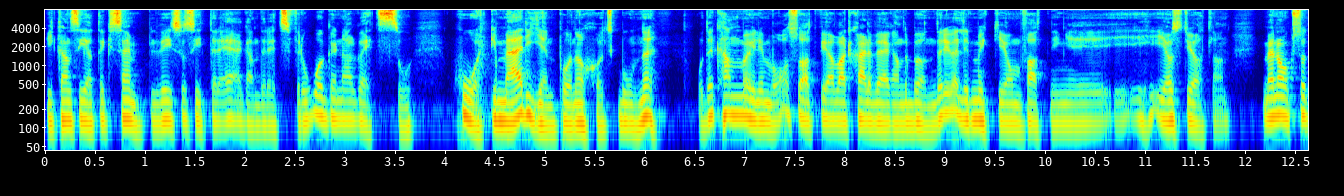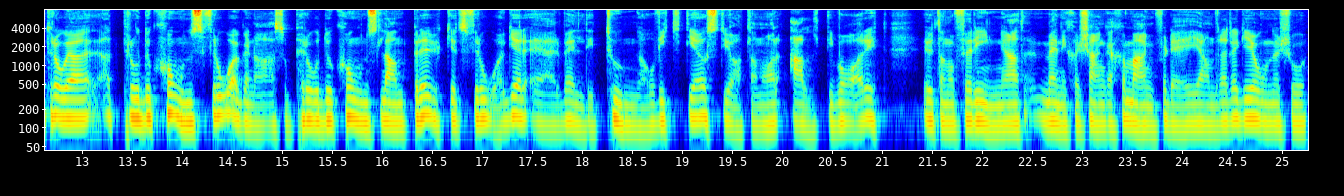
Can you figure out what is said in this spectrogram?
Vi kan se att exempelvis så sitter äganderättsfrågorna rätt så hårt i märgen på en östgötsk bonde. Och det kan möjligen vara så att vi har varit självägande bönder i väldigt mycket omfattning i, i, i Östergötland. Men också tror jag att produktionsfrågorna, alltså produktionslantbrukets frågor är väldigt tunga och viktiga i Östergötland och har alltid varit. Utan att förringa människors engagemang för det i andra regioner så,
